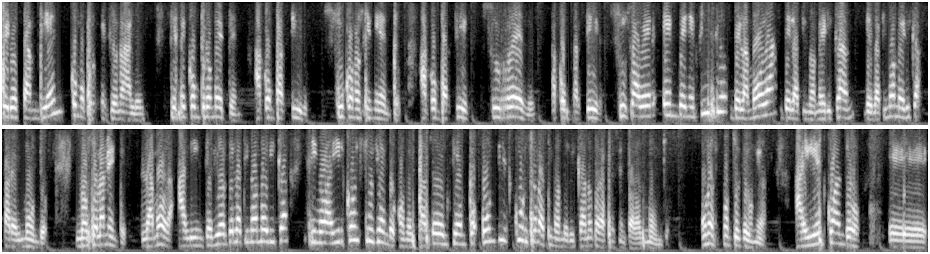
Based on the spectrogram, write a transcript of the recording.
pero también como profesionales, que se comprometen a compartir su conocimiento, a compartir sus redes, a compartir su saber en beneficio de la moda de Latinoamérica, de Latinoamérica para el mundo. No solamente la moda al interior de Latinoamérica, sino a ir construyendo con el paso del tiempo un discurso latinoamericano para presentar al mundo. Unos puntos de unión. Ahí es cuando eh,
